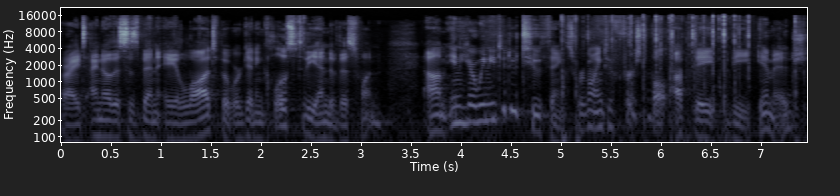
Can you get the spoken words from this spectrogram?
All right, I know this has been a lot, but we're getting close to the end of this one. Um, in here, we need to do two things. We're going to, first of all, update the image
